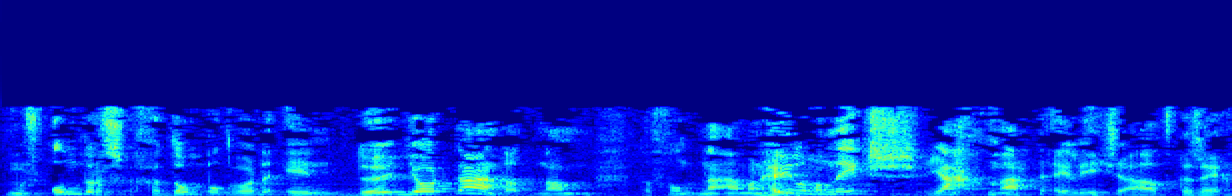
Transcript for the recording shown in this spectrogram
moest onders gedompeld worden in de Jordaan. Dat, nam, dat vond Naaman helemaal niks. Ja, maar Elisa had gezegd.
